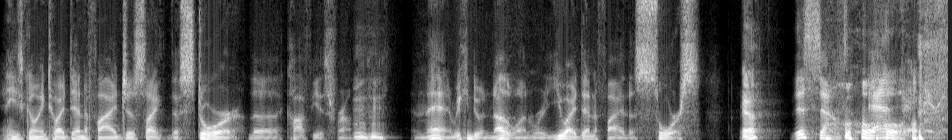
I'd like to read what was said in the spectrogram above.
and he's going to identify just like the store the coffee is from. Mhm. And then we can do another one where you identify the source. Yeah. This sounds epic.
